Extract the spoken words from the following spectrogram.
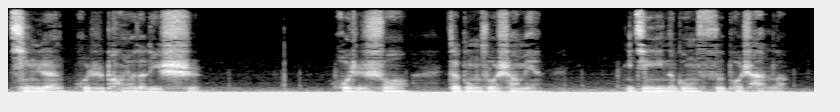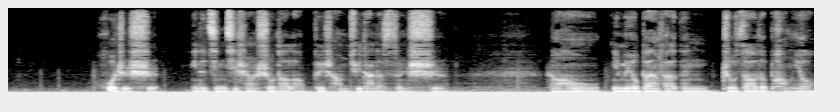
亲人或者是朋友的离世，或者是说，在工作上面，你经营的公司破产了，或者是你的经济上受到了非常巨大的损失，然后你没有办法跟周遭的朋友、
